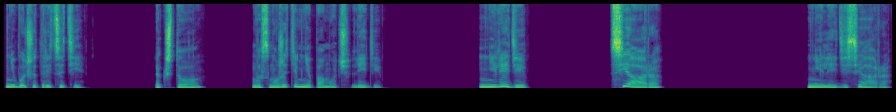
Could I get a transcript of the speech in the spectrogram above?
не больше тридцати. «Так что, вы сможете мне помочь, леди?» «Не леди, Сиара». «Не леди Сиара»,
